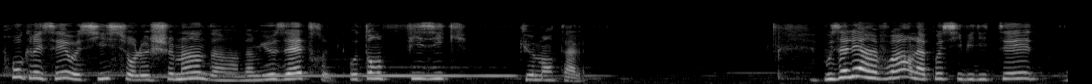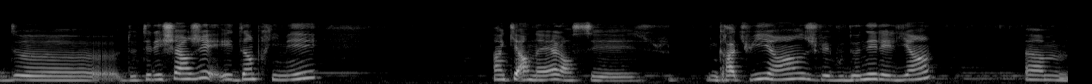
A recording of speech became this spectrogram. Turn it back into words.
progresser aussi sur le chemin d'un mieux-être autant physique que mental. Vous allez avoir la possibilité de, télécharger et d'imprimer un carnet. Alors c'est gratuit, hein. je vais vous donner les liens. Euh,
